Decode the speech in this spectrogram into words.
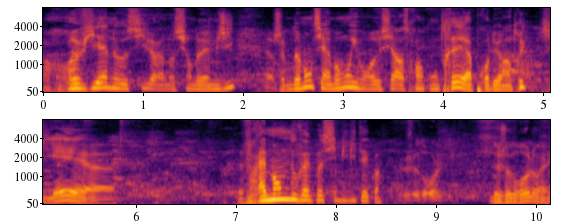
reviennent aussi vers la notion de MJ. Alors, je me demande si à un moment ils vont réussir à se rencontrer et à produire un truc qui est euh, vraiment de nouvelles possibilités, quoi. Le jeu de rôle, De jeu de rôle, ouais.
